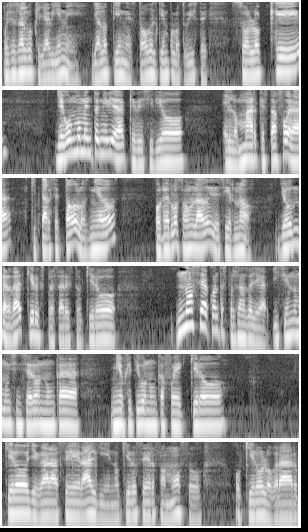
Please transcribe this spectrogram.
pues es algo que ya viene, ya lo tienes, todo el tiempo lo tuviste. Solo que llegó un momento en mi vida que decidió el Omar que está afuera, quitarse todos los miedos, ponerlos a un lado y decir, no, yo en verdad quiero expresar esto, quiero... No sé a cuántas personas va a llegar. Y siendo muy sincero, nunca... Mi objetivo nunca fue, quiero... Quiero llegar a ser alguien, o quiero ser famoso, o quiero lograr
